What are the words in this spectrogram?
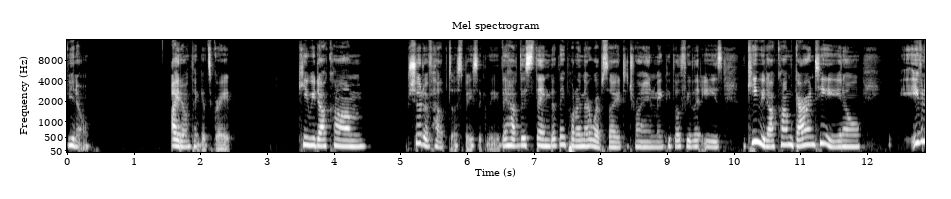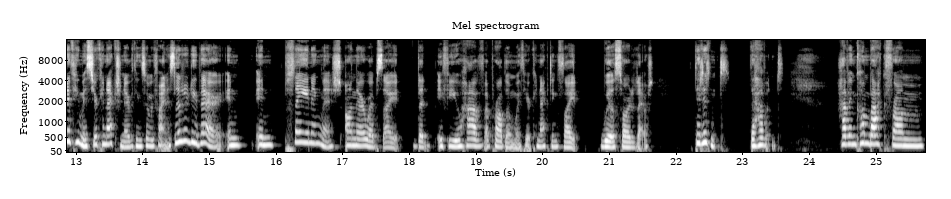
you know, I don't think it's great. Kiwi.com should have helped us basically. They have this thing that they put on their website to try and make people feel at ease. The Kiwi.com guarantee, you know, even if you miss your connection, everything's gonna be fine. It's literally there in in plain English on their website that if you have a problem with your connecting flight, we'll sort it out. They didn't. They haven't. Having come back from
